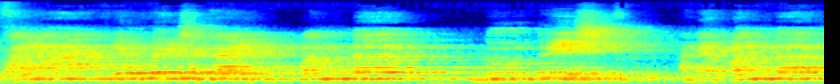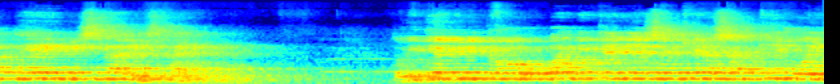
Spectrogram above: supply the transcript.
તો અહીંયા એવું કરી શકાય 15 દુ 30 અને 15 તેરી 45 થાય. તો વિદ્યાર્થી મિત્રો, ઉપર નીચે જે સંખ્યા સરખી હોય,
